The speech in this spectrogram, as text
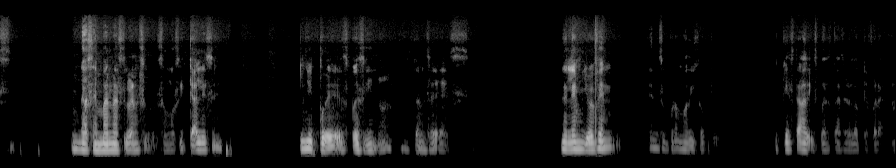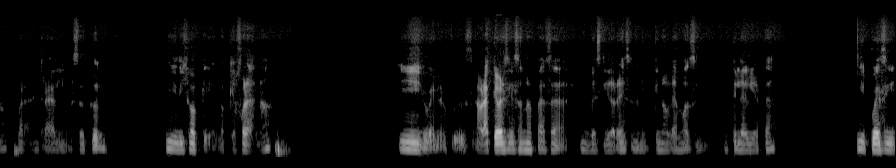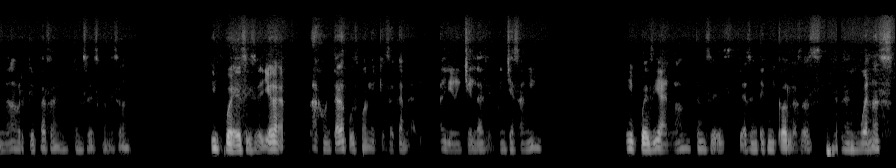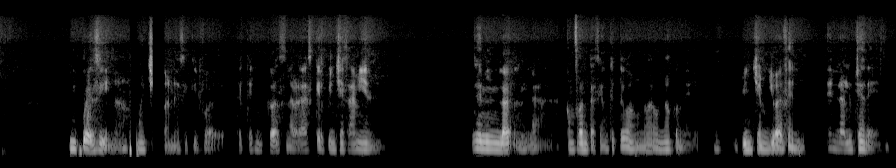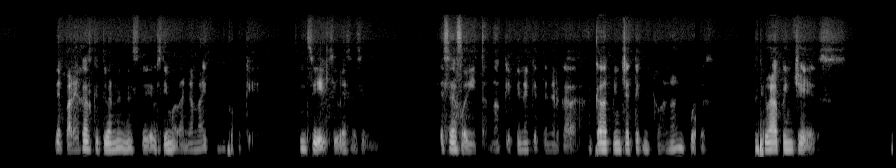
dos semanas tuvieron su, su musical ese. Y pues, pues sí, ¿no? Entonces, el MJF en, en su promo dijo que, que estaba dispuesta a hacer lo que fuera, ¿no? Para entrar al Inner Circle. Y dijo que lo que fuera, ¿no? Y bueno, pues habrá que ver si eso no pasa en vestidores, lo que no vemos en, en tele abierta. Y pues sí, ¿no? A ver qué pasa entonces con eso. Y pues si se llega a juntar, pues ponle que sacan al, al Yerichelas y pinche Sammy. Y pues ya, ¿no? Entonces se hacen técnicos las dos, se hacen buenas. Y pues sí, ¿no? Muy chingón ese equipo de, técnicos. La verdad es que el pinche Sammy en, la, confrontación que tuvo uno a uno con el pinche MUF en, en la lucha de, de parejas que tuvieron en este último Dynamite, como que sí, sí ves ese, ese fueguito, ¿no? Que tiene que tener cada, cada pinche técnico, ¿no? Y pues, si hubiera pinches,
